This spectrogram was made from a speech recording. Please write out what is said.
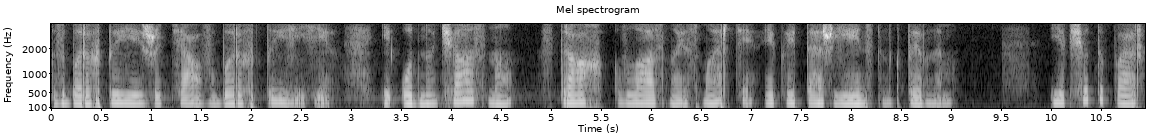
зберегти їй життя, вберегти її, і одночасно страх власної смерті, який теж є інстинктивним. І якщо тепер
